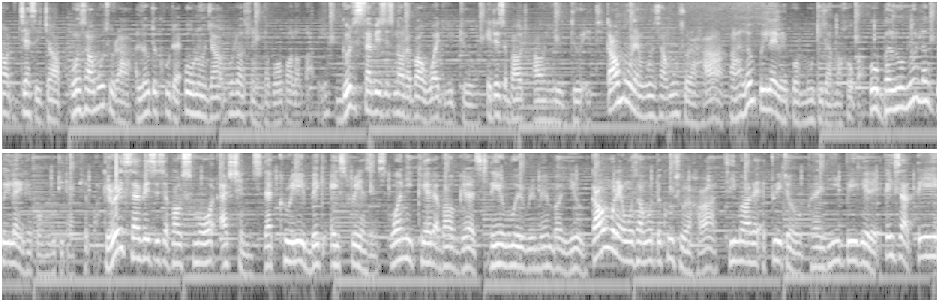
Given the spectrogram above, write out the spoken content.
not just a job ဝန်ဆောင်မှုဆိုတာအလုပ်တစ်ခုတည်းပုံလုံးကြောင်းအခုလို့ဆိုရင်သဘောပေါက်တော့ပါပြီ good service is not about what you do it is about how you do it ကောင်းမွန်တဲ့ဝန်ဆောင်မှုဆိုတာဟာဘာလုပ်ပေးလိုက်လဲပုံမူတည်တာမဟုတ်ပါဘူးကိုဘယ်လိုမျိုးလုပ်ပေးလိုက်လဲပုံမူတည်တာဖြစ်ပါ great service is about small actions that create big experiences when you care about guests they will remember you ကောင်းမွန်တဲ့ဝန်ဆောင်မှုတစ်ခုဆိုတာဟာကြီးမားတဲ့အတွေ့အကြုံကိုဖန်တီးပေးခဲ့တဲ့ကိစ္စသေး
